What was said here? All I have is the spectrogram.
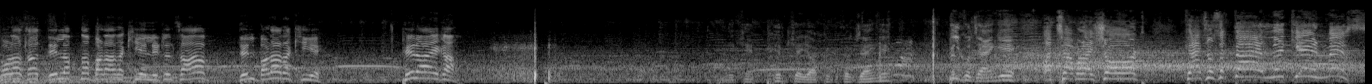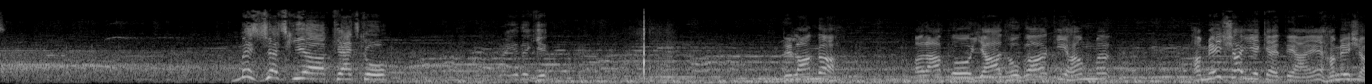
थोड़ा सा दिल अपना बड़ा रखिए लिटिल साहब दिल बड़ा रखिए। फिर आएगा। देखिए फिर क्या यॉर्कर की तरफ़ जाएँगे? बिल्कुल जाएँगे अच्छा बड़ा शॉट कैच हो सकता है लेकिन मिस मिस जज किया कैच को। ये देखिए। दिलांगा और आपको याद होगा कि हम हमेशा ये कहते आए हमेशा।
